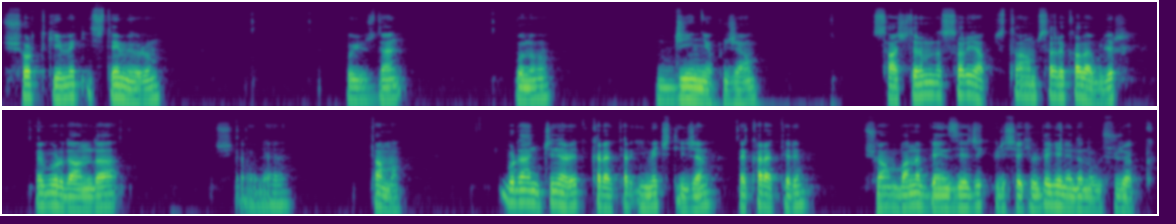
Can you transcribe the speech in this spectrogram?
Short giymek istemiyorum. Bu yüzden bunu jean yapacağım. Saçlarımı da sarı yaptı. Tamam sarı kalabilir. Ve buradan da şöyle tamam. Buradan generate karakter image diyeceğim ve karakterim şu an bana benzeyecek bir şekilde yeniden oluşacak.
